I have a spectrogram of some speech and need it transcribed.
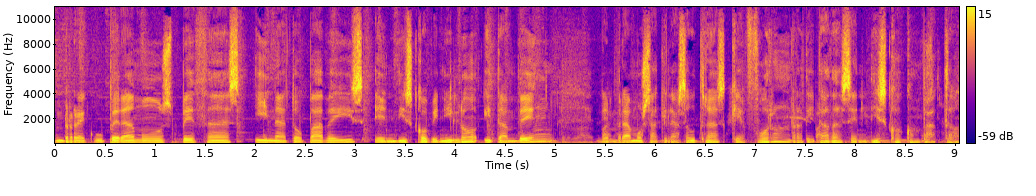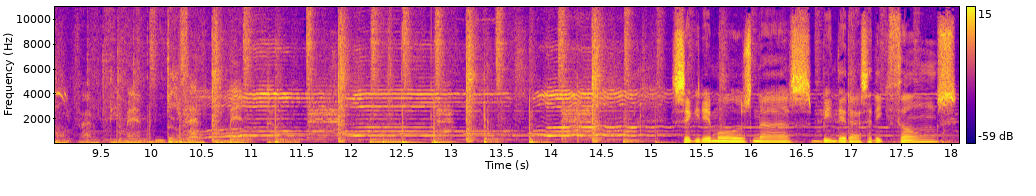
Recuperamos pezas inatopáveis en disco vinilo e tamén lembramos aquelas outras que foron reditadas en disco compacto. Divertimento. Divertimento. Seguiremos nas vinderas ediccións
